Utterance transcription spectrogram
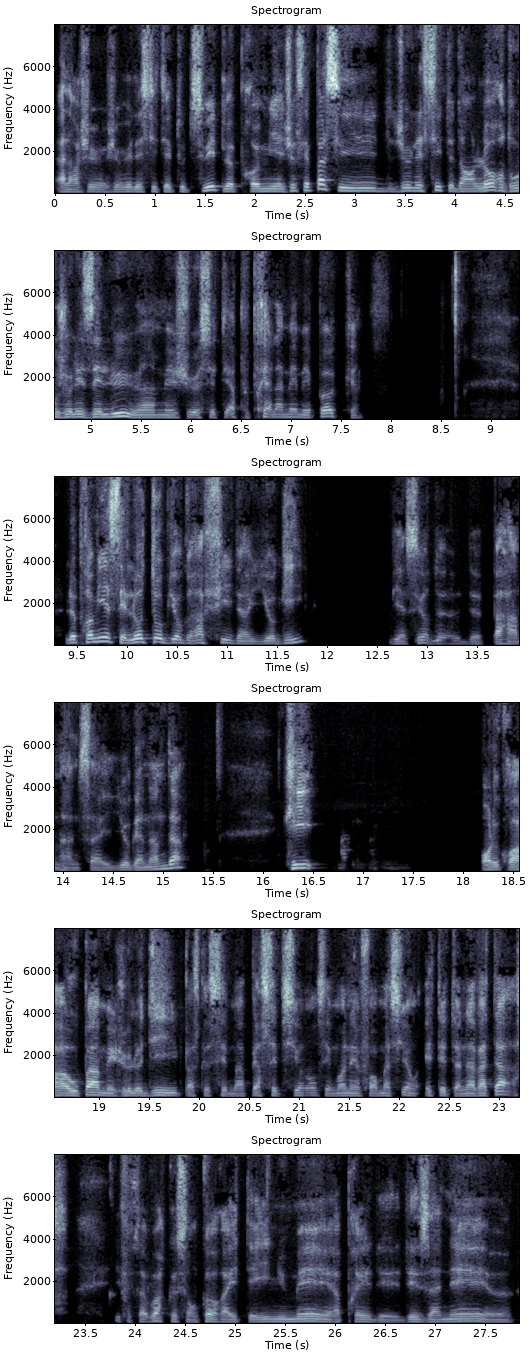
Alors je, je, vais les citer tout de suite. Le premier, je ne sais pas si je les cite dans l'ordre où je les ai lus, hein, mais c'était à peu près à la même époque. Le premier, c'est l'autobiographie d'un yogi, bien sûr, de, de Paramhansa Yogananda, qui, on le croira ou pas, mais je le dis parce que c'est ma perception, c'est mon information, était un avatar. Il faut savoir que son corps a été inhumé après des, années euh,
